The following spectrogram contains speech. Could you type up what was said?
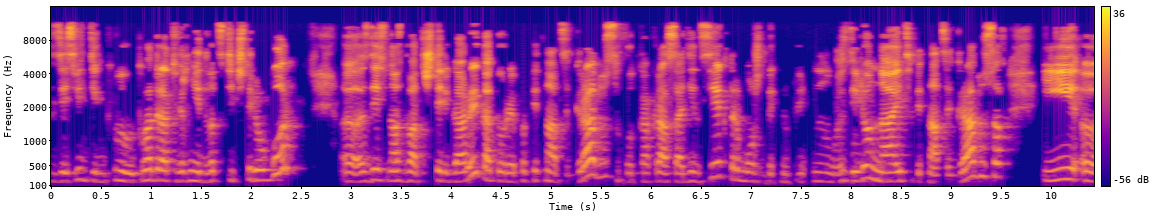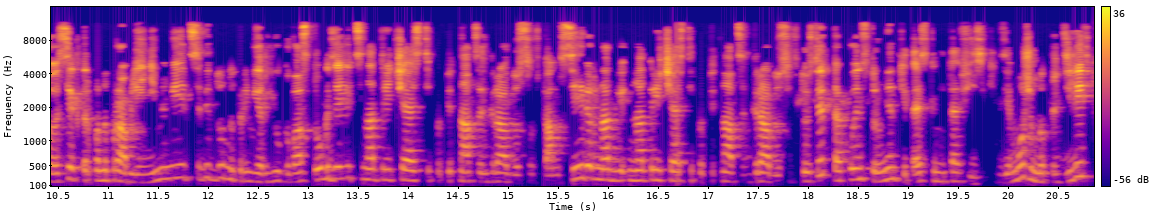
здесь, видите, ну, квадрат, вернее, 24 гор, э, здесь у нас 24 горы, которые по 15 градусов, вот как раз один сектор может быть ну, разделен на эти 15 градусов, и сектор по направлениям имеется в виду, например, юго-восток делится на три части по 15 градусов, там север на, три части по 15 градусов, то есть это такой инструмент китайской метафизики, где можем определить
